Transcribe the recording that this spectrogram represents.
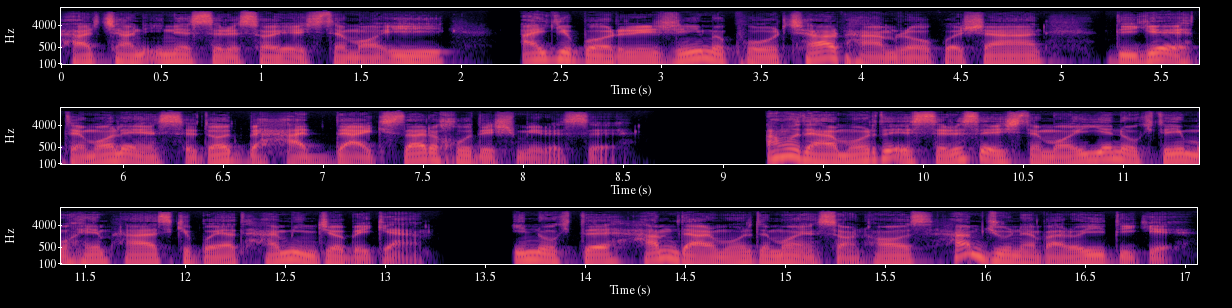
هرچند این استرس های اجتماعی اگه با رژیم پرچرب همراه باشن دیگه احتمال انصداد به حد اکثر خودش می‌رسه. اما در مورد استرس اجتماعی یه نکته مهم هست که باید همینجا بگم. این نکته هم در مورد ما انسان هاست هم جونورای دیگه.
